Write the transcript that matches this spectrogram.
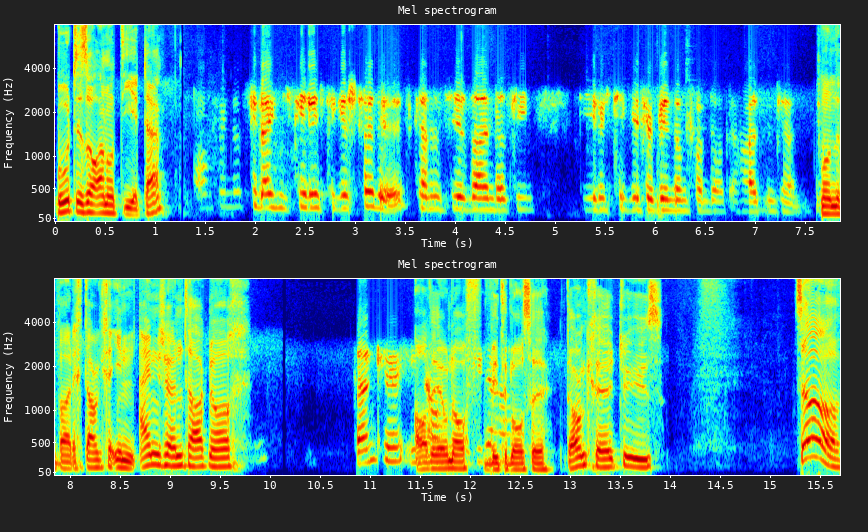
Wurde so annotiert, hä? Auch wenn das vielleicht nicht die richtige Stelle ist, kann es hier sein, dass Sie die richtige Verbindung von dort erhalten können. Wunderbar, ich danke Ihnen. Einen schönen Tag noch. Danke. Ihnen Ade auch. und auf. Wiederhören. Danke, tschüss. So,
